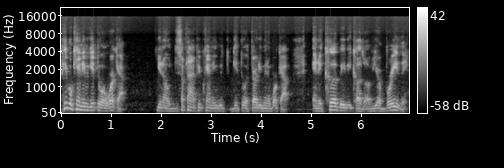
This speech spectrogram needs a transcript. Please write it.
people can't even get through a workout you know, sometimes people can't even get through a 30 minute workout. And it could be because of your breathing.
